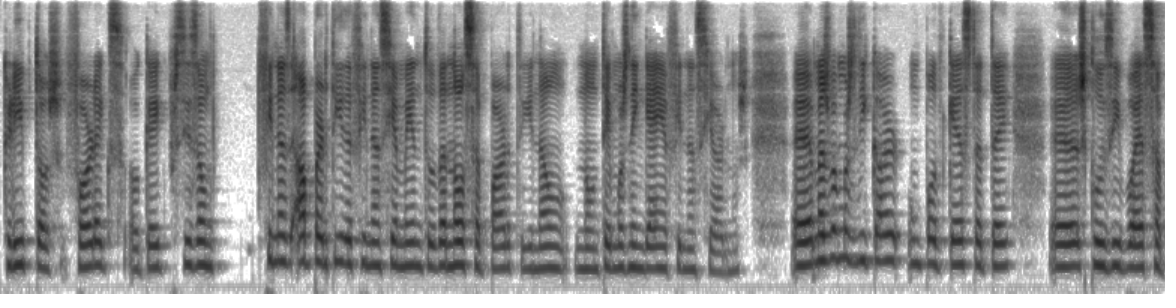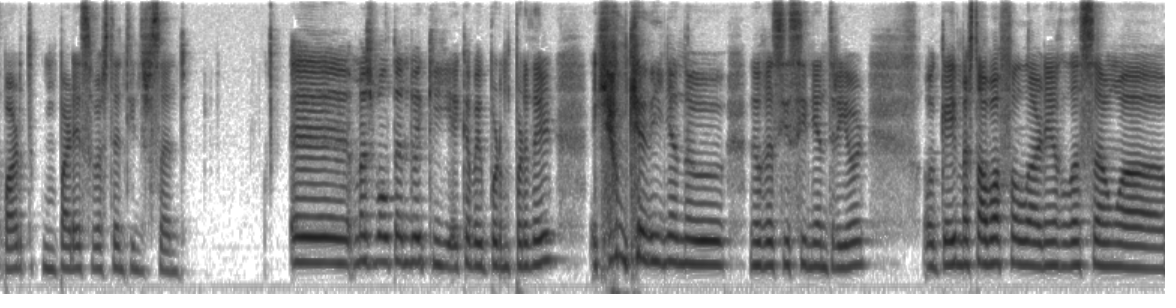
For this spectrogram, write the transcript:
criptos, forex, ok? Que precisam de a partir da financiamento da nossa parte e não, não temos ninguém a financiar-nos. Uh, mas vamos dedicar um podcast até uh, exclusivo a essa parte que me parece bastante interessante. Uh, mas voltando aqui, acabei por me perder aqui um bocadinho no, no raciocínio anterior ok? Mas estava a falar em relação, a,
